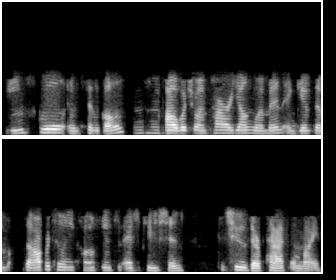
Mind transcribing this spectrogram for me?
STEAM school in Senegal, mm-hmm. uh, which will empower young women and give them the opportunity, confidence, and education to choose their path in life.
